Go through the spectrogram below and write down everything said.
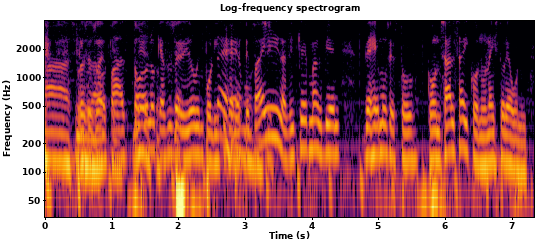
Ah, sin proceso de paz, todo Listo. lo que ha sucedido en política en este así. país, así que más bien dejemos esto con salsa y con una historia bonita.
